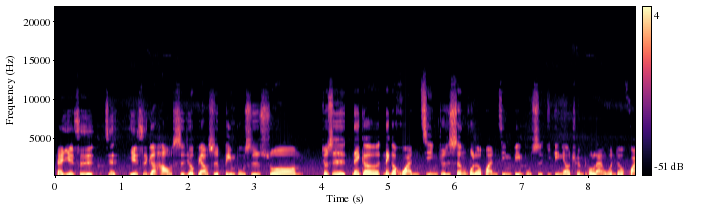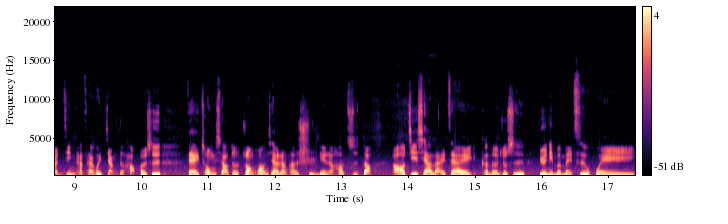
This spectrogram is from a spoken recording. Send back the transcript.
但也是，这也是个好事，就表示并不是说，就是那个那个环境，就是生活的环境，并不是一定要全波兰文的环境他才会讲得好，而是在从小的状况下让他训练，然后知道，然后接下来再可能就是因为你们每次回。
